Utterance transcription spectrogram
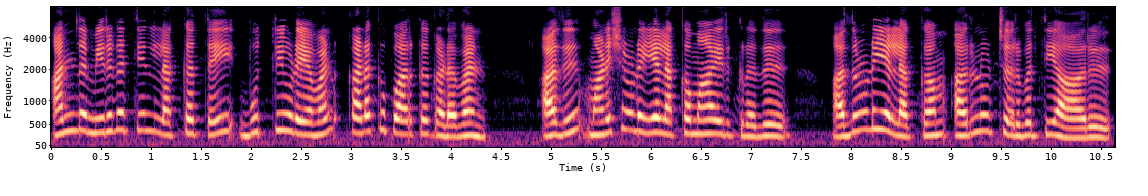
அந்த மிருகத்தின் லக்கத்தை புத்தியுடையவன் கணக்கு பார்க்க கடவன். அது மனுஷனுடைய லக்கமாயிருக்கிறது. அதனுடைய லக்கம் அறுநூற்று அறுபத்தி ஆறு.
